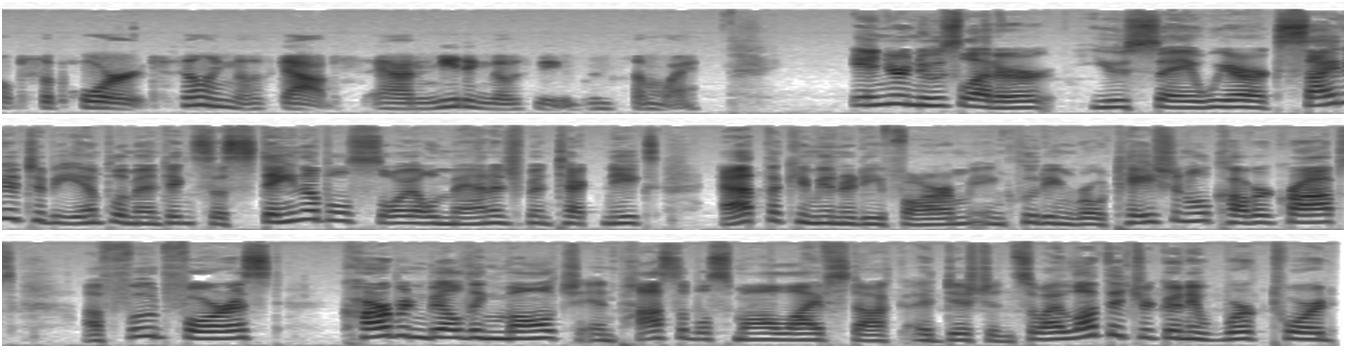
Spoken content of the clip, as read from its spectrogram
help support filling those gaps and meeting those needs in some way. In your newsletter, you say we are excited to be implementing sustainable soil management techniques at the community farm, including rotational cover crops, a food forest, carbon building mulch, and possible small livestock additions. So I love that you're going to work toward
